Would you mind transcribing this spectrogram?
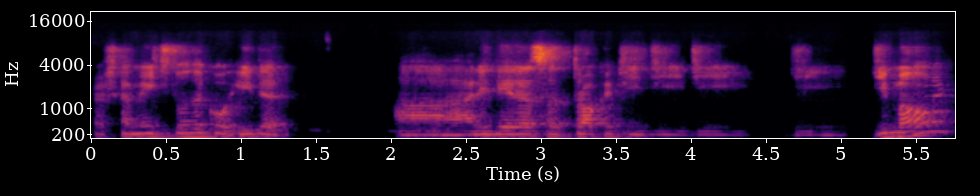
praticamente toda a corrida a liderança troca de, de, de, de, de mão, né?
